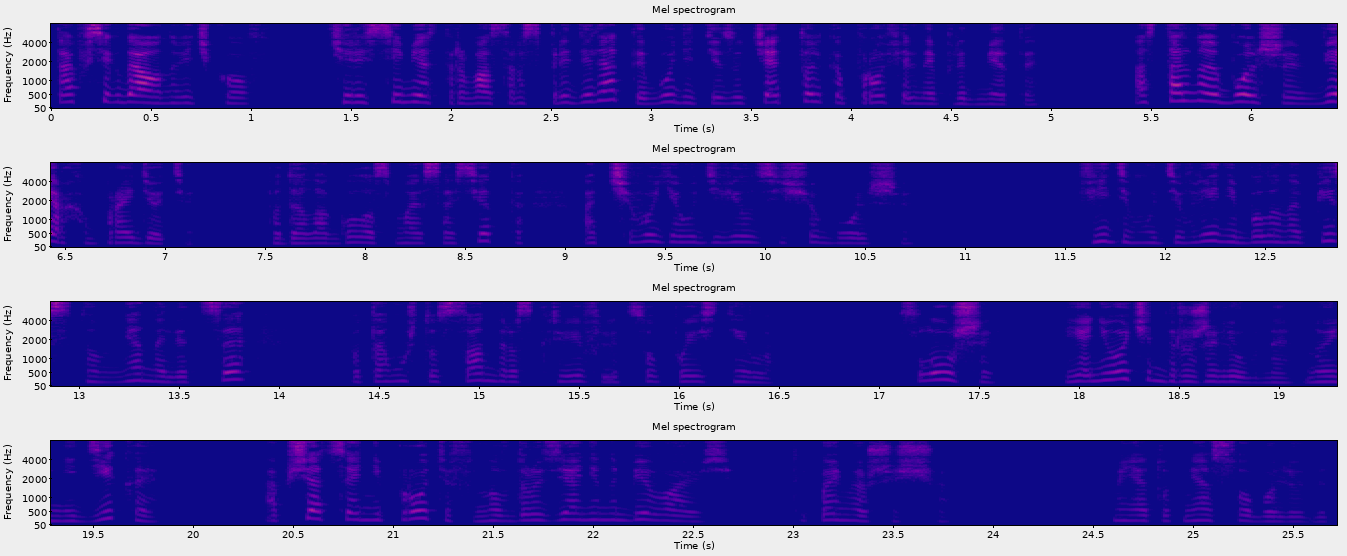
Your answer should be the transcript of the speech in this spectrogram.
так всегда у новичков. Через семестр вас распределят и будете изучать только профильные предметы. Остальное больше верхом пройдете, — подала голос моя соседка, отчего я удивилась еще больше. Видимо, удивление было написано у меня на лице, потому что Сандра, скривив лицо, пояснила. «Слушай, я не очень дружелюбная, но и не дикая. Общаться я не против, но в друзья не набиваюсь. Ты поймешь еще. Меня тут не особо любят.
